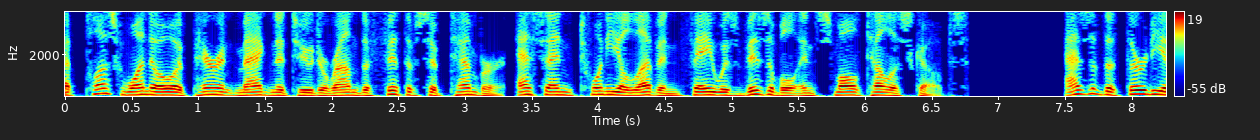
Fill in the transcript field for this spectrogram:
At plus 10 apparent magnitude around 5 September, SN 2011 Fe was visible in small telescopes. As of 30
